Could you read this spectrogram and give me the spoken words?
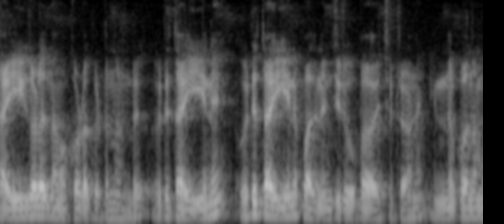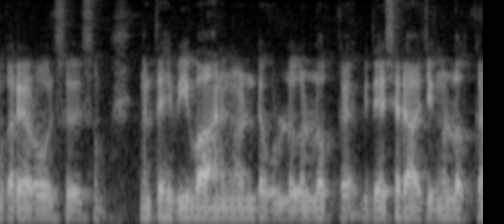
തൈകൾ നമുക്കിവിടെ കിട്ടുന്നുണ്ട്. ഒരു തൈയിന് ഒരു തൈയിന് പതിനഞ്ച് രൂപ വെച്ചിട്ടാണ്. ഇന്നിപ്പോൾ നമുക്കറിയാം റോൾസ് റോയ്സും ഇങ്ങനത്തെ ഹെവി വാഹനങ്ങളുടെ ഉള്ളുകളിലൊക്കെ വിദേശ രാജ്യങ്ങളിലൊക്കെ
